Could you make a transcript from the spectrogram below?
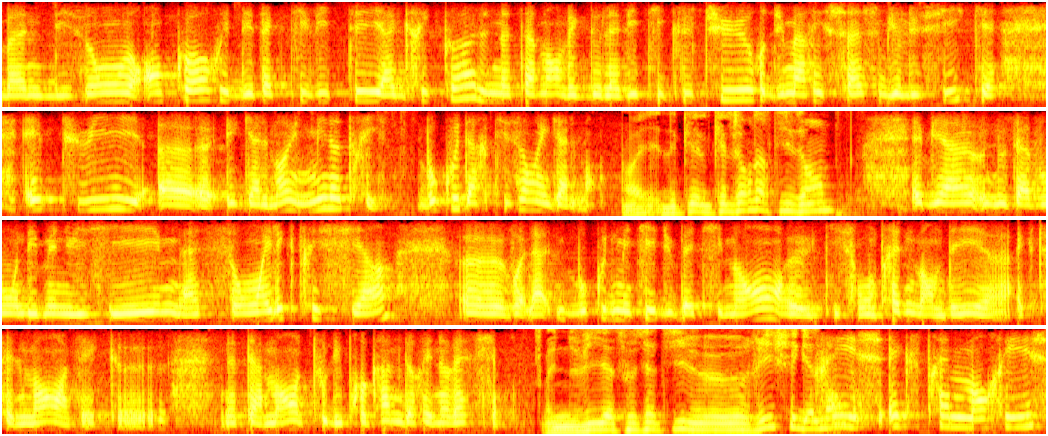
ben, disons, encore des activités agricoles, notamment avec de la viticulture, du maraîchage biologique, et puis euh, également une minoterie. Beaucoup d'artisans également. Ouais. De quel, quel genre d'artisan Eh bien, nous avons des menuisiers, maçons, électriciens, voilà, beaucoup de métiers du bâtiment euh, qui sont très demandés euh, actuellement avec euh, notamment tous les programmes de rénovation. Une vie associative euh, riche également? Riche, extrêmement riche,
